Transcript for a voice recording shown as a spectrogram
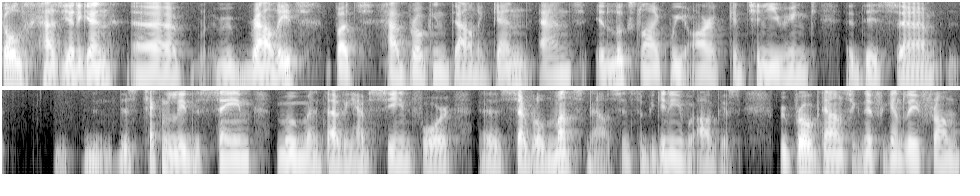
gold has yet again uh, rallied but have broken down again and it looks like we are continuing this um, this technically the same movement that we have seen for uh, several months now. Since the beginning of August we broke down significantly from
